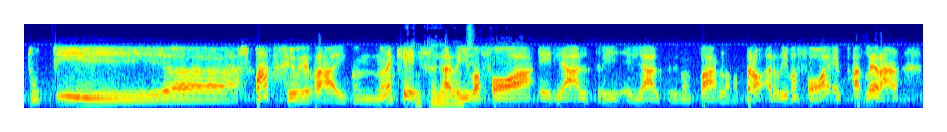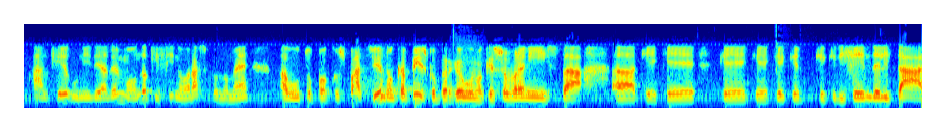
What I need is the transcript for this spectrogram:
tutti uh, spazio il RAI, non, non è che arriva FOA e gli, altri, e gli, altri, non parlano, però arriva FOA e parlerà anche un'idea del mondo che finora secondo me ha avuto poco spazio. Io non capisco perché uno che è sovranista, uh, che, che, che, che, difende l'Italia,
